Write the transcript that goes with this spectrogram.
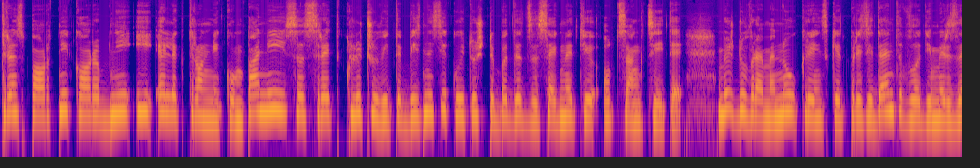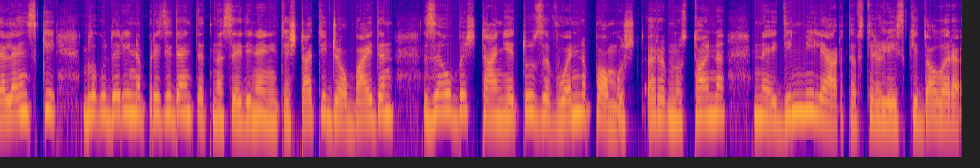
Транспортни, корабни и електронни компании са сред ключовите бизнеси, които ще бъдат засегнати от санкциите. Междувременно украинският президент Владимир Зеленски благодари на президентът на Съединените щати Джо Байден за обещанието за военна помощ, равностойна на 1 милиард австралийски долара.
